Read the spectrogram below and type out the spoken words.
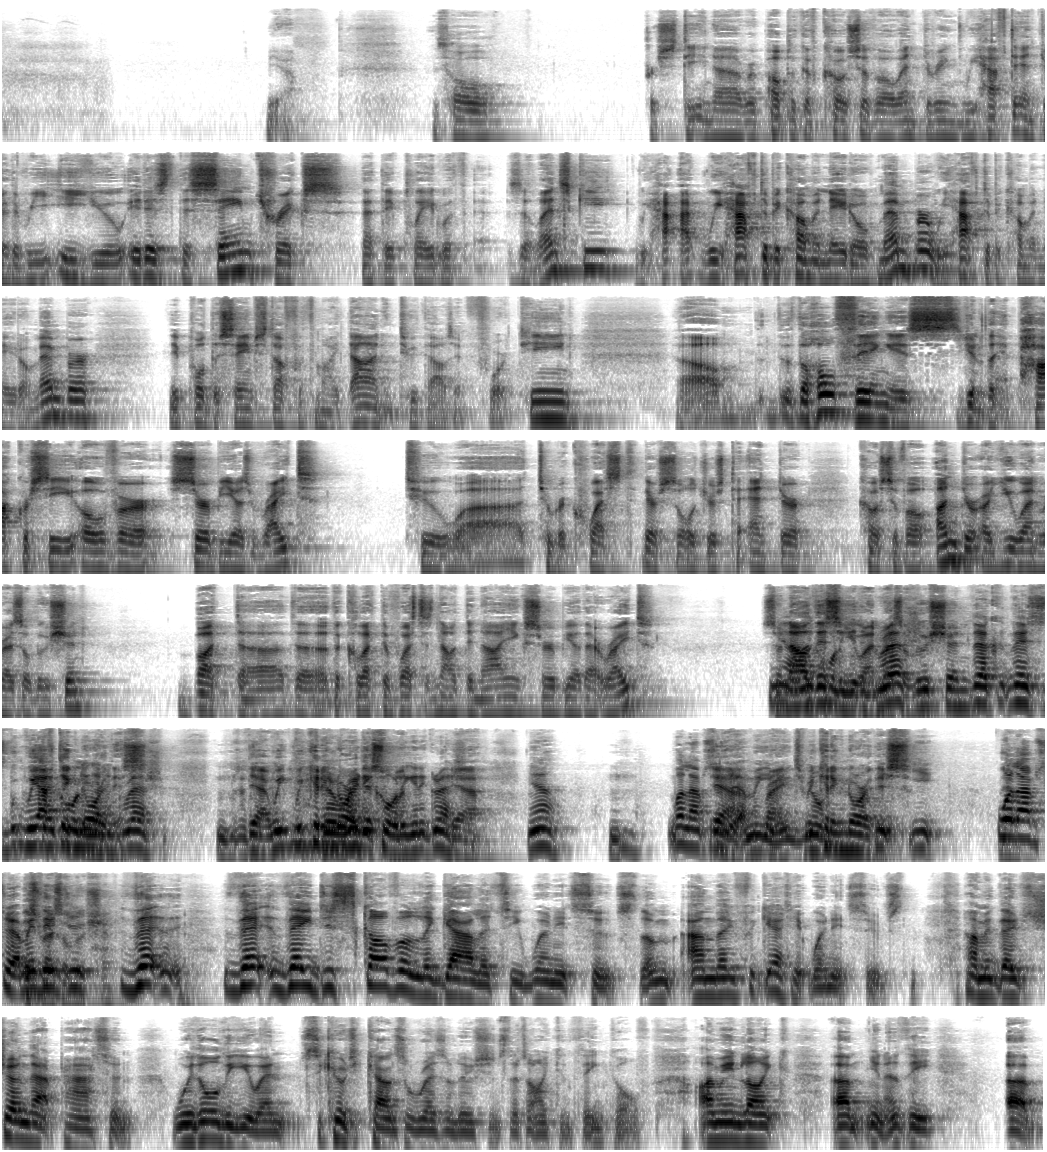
Yeah. This whole Pristina, Republic of Kosovo entering, we have to enter the EU. It is the same tricks that they played with Zelensky. We, ha- we have to become a NATO member. We have to become a NATO member. They pulled the same stuff with Maidan in 2014. Um, the, the, whole thing is, you know, the hypocrisy over Serbia's right to uh, to request their soldiers to enter Kosovo under a UN resolution, but uh, the the collective West is now denying Serbia that right. So yeah, now this UN resolution, they're, they're, we have to ignore this. Yeah, we, we can ignore already this calling one. it aggression. Yeah. yeah. Mm-hmm. Well, absolutely. Yeah, I mean, right. we can ignore this. You, you, well, yeah. absolutely. I mean, they, they, they, they discover legality when it suits them, and they forget it when it suits them. I mean, they've shown that pattern with all the UN Security Council resolutions that I can think of. I mean, like um, you know the. Uh,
